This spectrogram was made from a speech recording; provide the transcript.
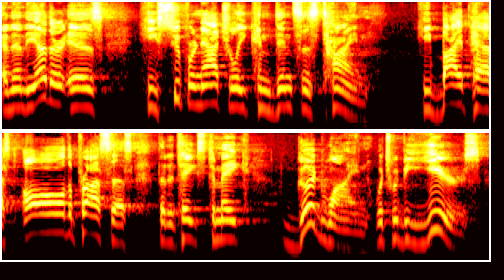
And then the other is he supernaturally condenses time. He bypassed all the process that it takes to make good wine, which would be years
